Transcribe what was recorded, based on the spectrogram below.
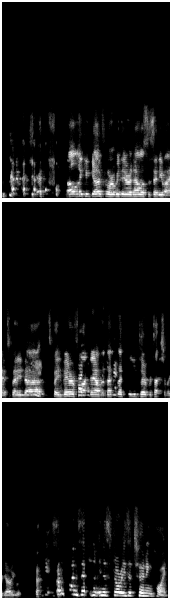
well, they could go for it with their analysis anyway. It's been uh, it's been verified now that, that that's the interpretation we're going with. Sometimes that in a story is a turning point,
